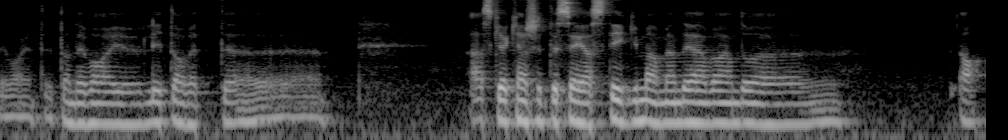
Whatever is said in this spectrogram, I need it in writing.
Det var det inte. Utan det var ju lite av ett jag ska kanske inte säga stigma men det var ändå ja.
